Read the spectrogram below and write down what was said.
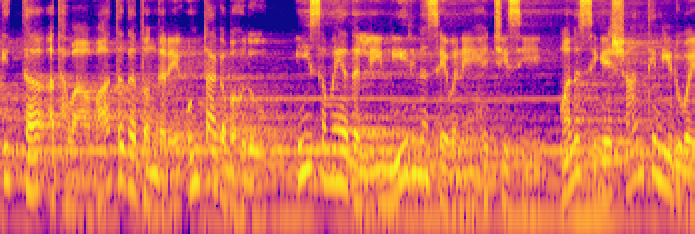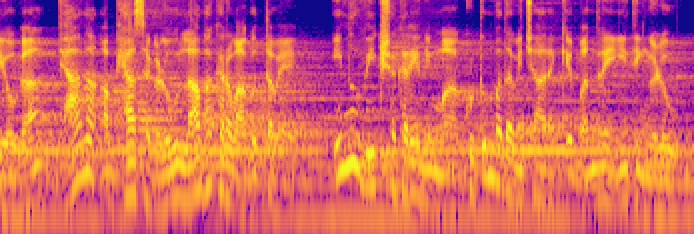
ಪಿತ್ತ ಅಥವಾ ವಾತದ ತೊಂದರೆ ಉಂಟಾಗಬಹುದು. ಈ ಸಮಯದಲ್ಲಿ ನೀರಿನ ಸೇವನೆ ಹೆಚ್ಚಿಸಿ ಮನಸ್ಸಿಗೆ ಶಾಂತಿ ನೀಡುವ ಯೋಗ, ಧ್ಯಾನ ಅಭ್ಯಾಸಗಳು ಲಾಭಕರವಾಗುತ್ತವೆ. ಇನ್ನು ವೀಕ್ಷಕರೇ, ನಿಮ್ಮ ಕುಟುಂಬದ ವಿಚಾರಕ್ಕೆ ಬಂದ್ರೆ ಈ ತಿಂಗಳು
